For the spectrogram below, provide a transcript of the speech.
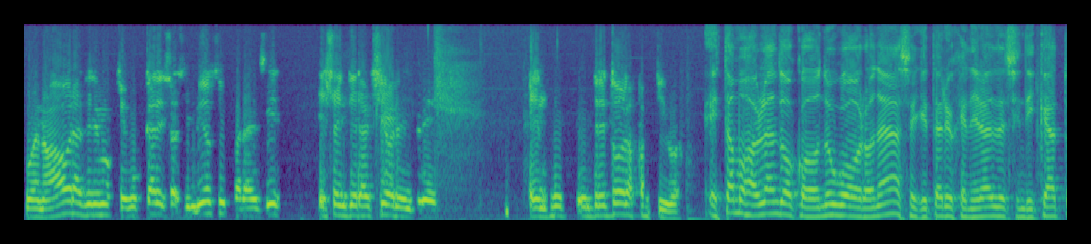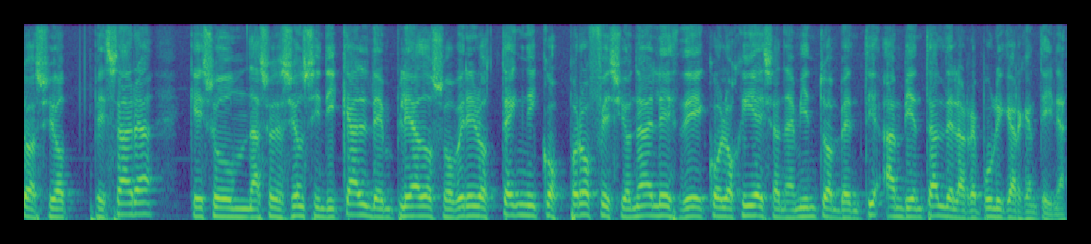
Bueno, ahora tenemos que buscar esa simbiosis para decir esa interacción entre, entre, entre todos los pasivos. Estamos hablando con Hugo Oroná, secretario general del sindicato ASIOP Pesara, que es una asociación sindical de empleados obreros técnicos profesionales de ecología y saneamiento ambiental de la República Argentina.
